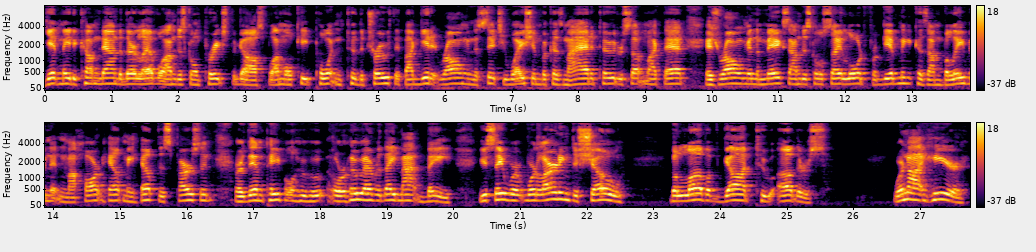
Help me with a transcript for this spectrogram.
get me to come down to their level, I'm just going to preach the gospel. I'm going to keep pointing to the truth. If I get it wrong in the situation because my attitude or something like that is wrong in the mix, I'm just going to say, Lord, forgive me because I'm believing it in my heart. Help me help this person or them people who, or whoever they might be. You see, we're, we're learning to show the love of God to others. We're not here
